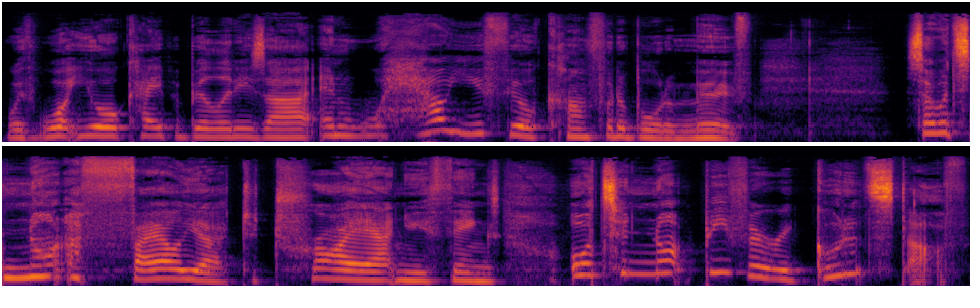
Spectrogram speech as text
with what your capabilities are and how you feel comfortable to move. So it's not a failure to try out new things or to not be very good at stuff.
